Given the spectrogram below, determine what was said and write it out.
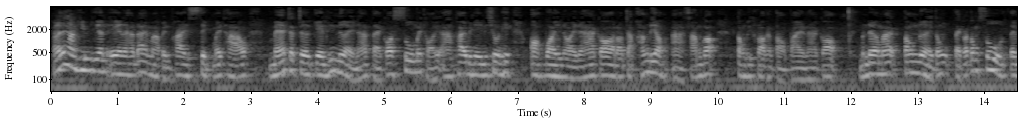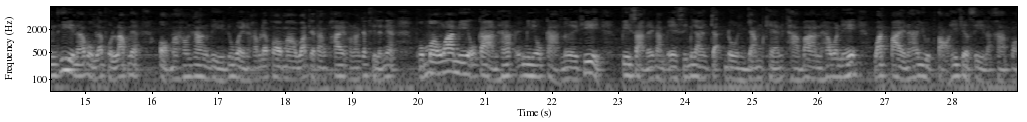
ขณะที่ทางทีมเยือนเองนะฮะได้มาเป็นไพ่สิบไม้เท้า แม้จะเจอเกมที่เหนื่อยนะฮะแต่ก็สู้ไม่ถอยอะไพ่วินีในช่วงนี้ออกบ่อยหน่อยนะฮะก็เราจับครั้งเดียวอะซ้ำก็ต้องวิเคราะห์กันต่อไปนะฮะก็เหมือนเดิมฮะต้องเหนื่อยต้องแต่ก็ต้องสู้เต็มที่นะครับผมและผลลัพธ์เนี่ยออกมาค่อนข้างดีด้วยนะครับแล้วพอมาวัดกับทางไพ่ของทางเจ้าถิ่นแล้วเนี่ยผมมองว่ามีโอกาสฮะมีโอกาสเลยที่ปีศาจแดงดำเอซิมิลานจะโดนย้ำแค้นคาบ้านนะฮะวันนี้วัดไปนะฮะอยู่ต่อที่เชลซีราคาปอ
